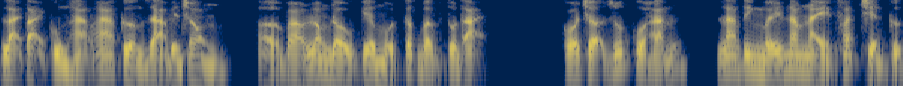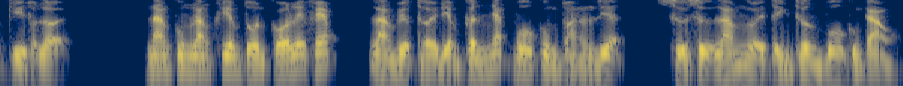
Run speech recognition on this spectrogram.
lại tại cùng hạng a cường giả bên trong, ở vào long đầu kia một cấp bậc tồn tại. Có trợ giúp của hắn, lam tinh mấy năm này phát triển cực kỳ thuận lợi. Nam cung lăng khiêm tốn có lễ phép, làm việc thời điểm cân nhắc vô cùng toàn diện, xử sự làm người tình thương vô cùng cao,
